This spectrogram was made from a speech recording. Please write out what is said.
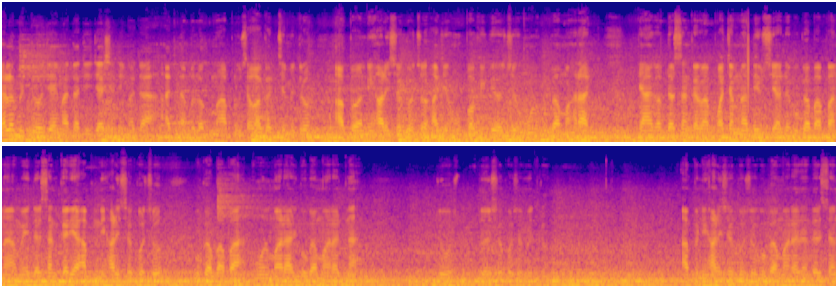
હેલો મિત્રો, જય માતાજી, જય સતી માતા. આજના બ્લોગમાં આપનું સ્વાગત છે મિત્રો. આપ નિહાળી શકો છો. આજે હું પહોંચી ગયો છું હું ગુગા મહારાજ. ત્યાં આગળ દર્શન કરવા પાંચમના દિવસે આજે ગુગા બાપાના અમે દર્શન કર્યા. આપ નિહાળી શકો છો. ગુગા બાપા, મૂળ મહારાજ ગુગા મહારાજના. જો જોઈ શકો છો મિત્રો. આપ નિહાળી શકો છો ગોગા મહારાજના દર્શન,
